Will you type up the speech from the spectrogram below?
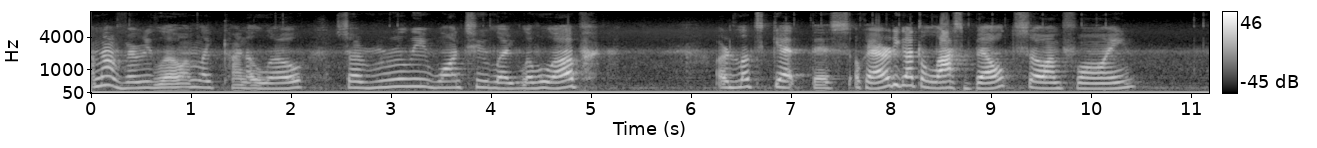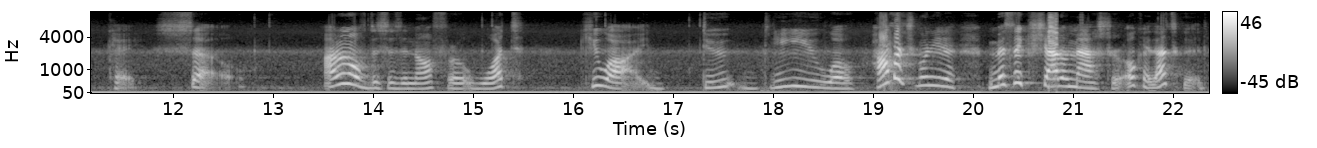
I'm not very low, I'm like kind of low. So I really want to like level up. Or let's get this. Okay, I already got the last belt, so I'm fine. Okay, so. I don't know if this is enough or what. QI. Do, D-U-O. How much money? to Mythic Shadow Master. Okay, that's good.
